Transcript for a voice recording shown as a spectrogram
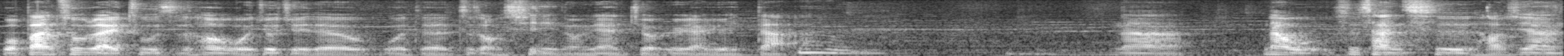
我搬出来住之后，我就觉得我的这种心理容量就越来越大。嗯。那那我是上次好像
